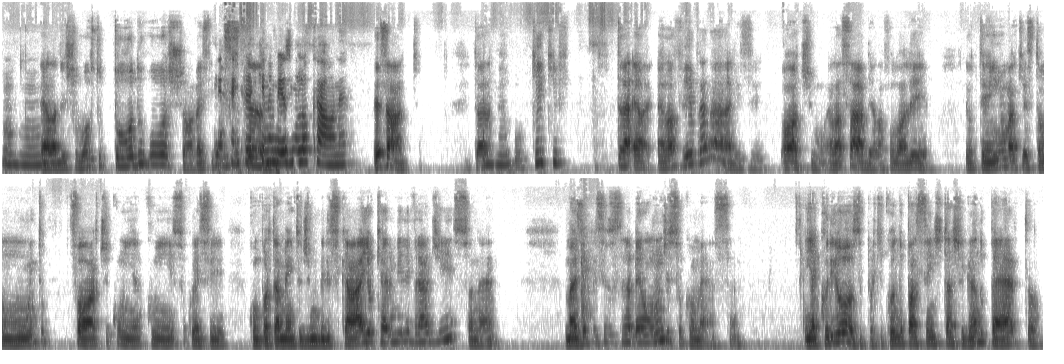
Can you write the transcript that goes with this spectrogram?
Uhum. Ela deixa o rosto todo roxo, ela vai se E é sempre aqui no mesmo local, né? Exato. Então, uhum. o que que... Ela, ela veio para análise. Ótimo, ela sabe. Ela falou, Ale, eu tenho uma questão muito forte com, com isso, com esse comportamento de me beliscar, e eu quero me livrar disso, né? Mas eu preciso saber onde isso começa. E é curioso, porque quando o paciente está chegando perto,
